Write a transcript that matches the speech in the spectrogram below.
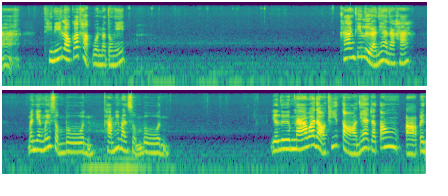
อ่าทีนี้เราก็ถักวนมาตรงนี้ ข้างที่เหลือเนี่ยนะคะ มันยังไม่สมบูรณ์ทำให้มันสมบูรณ์ อย่าลืมนะว่าดอกที่ต่อเนี่ยจะต้องเออเป็น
